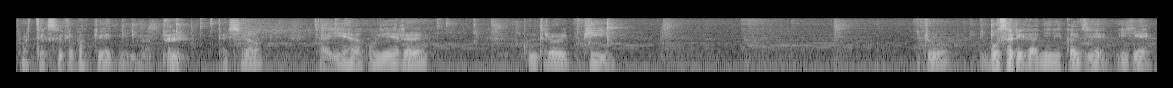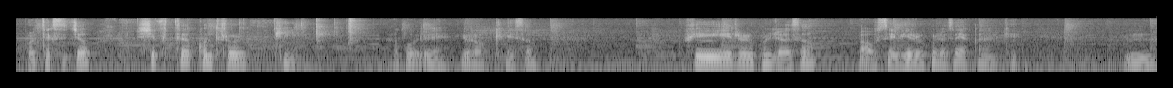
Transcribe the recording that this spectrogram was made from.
vertex로 바뀌어야 됩니다. 다시요. 자, 얘하고 얘를 Control B 로 모서리가 아니니까 이제 이게 vertex죠. Shift Control B 하고 예, 이렇게 해서 휠을 굴려서 마우스의 휠을 굴려서 약간 이렇게 음,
